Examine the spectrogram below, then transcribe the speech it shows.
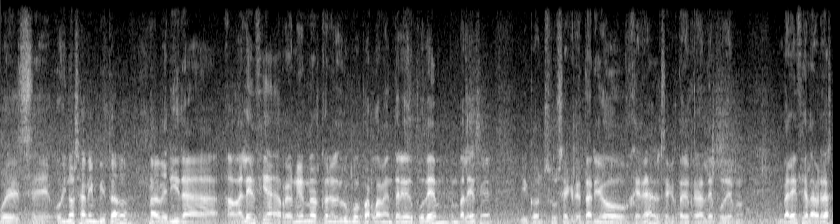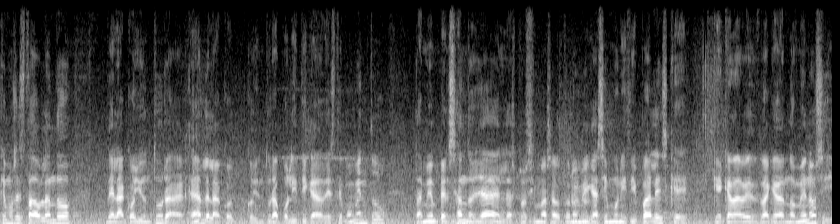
pues eh, hoy nos han invitado a venir a, Valencia, a reunirnos con el grupo parlamentario de Podem en Valencia y con su secretario general, el secretario general de Podem en Valencia. La verdad es que hemos estado hablando de la coyuntura en general, de la coyuntura política de este momento, también pensando ya en las próximas autonómicas y municipales que, cada vez va quedando menos y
